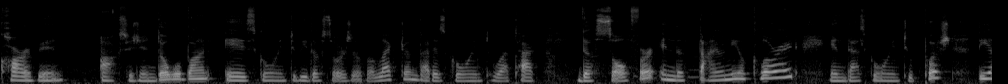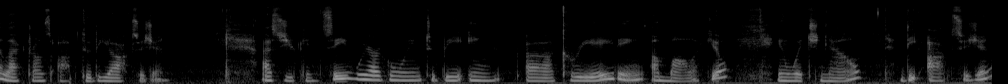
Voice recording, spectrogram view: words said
carbon oxygen double bond is going to be the source of electron that is going to attack the sulfur in the thionyl chloride and that's going to push the electrons up to the oxygen. As you can see, we are going to be in uh, creating a molecule in which now the oxygen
